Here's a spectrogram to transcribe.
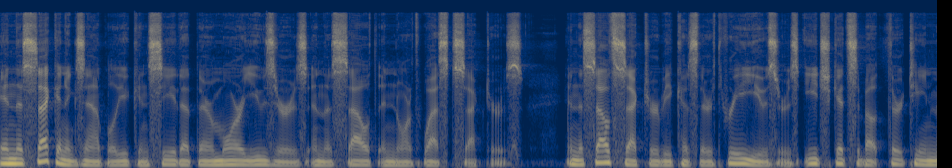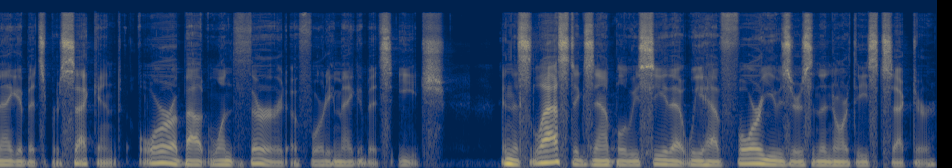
In the second example, you can see that there are more users in the south and northwest sectors. In the south sector, because there are three users, each gets about 13 megabits per second, or about one-third of 40 megabits each. In this last example, we see that we have four users in the northeast sector.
